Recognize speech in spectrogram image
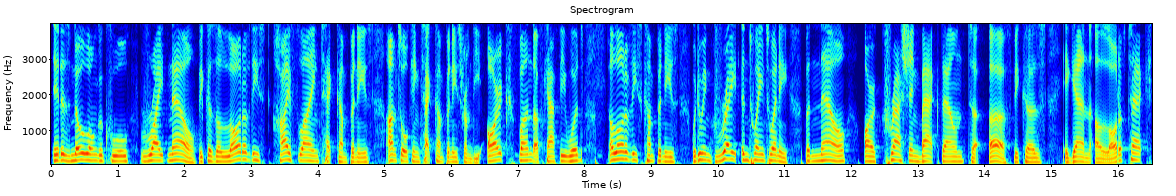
it is no longer cool right now because a lot of these high flying tech companies, I'm talking tech companies from the ARK fund of Cathie Wood, a lot of these companies were doing great in 2020, but now are crashing back down to earth because, again, a lot of tech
